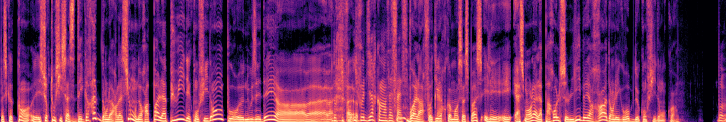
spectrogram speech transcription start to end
Parce que quand, et surtout si ça se dégrade dans la relation, on n'aura pas l'appui des confidents pour euh, nous aider à. Donc il faut, dire comment ça se passe. Voilà, il faut dire comment ça se passe. Et, les, et à ce moment-là, la parole se libérera dans les groupes de confidents. Quoi. Bon,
